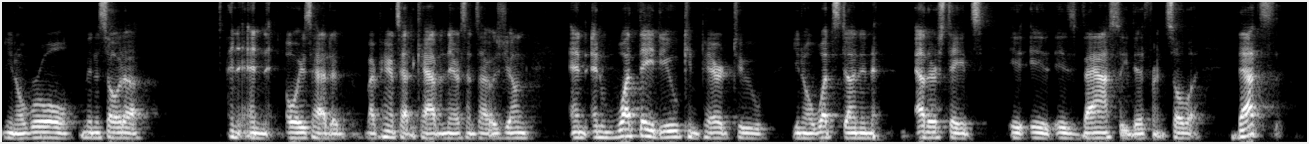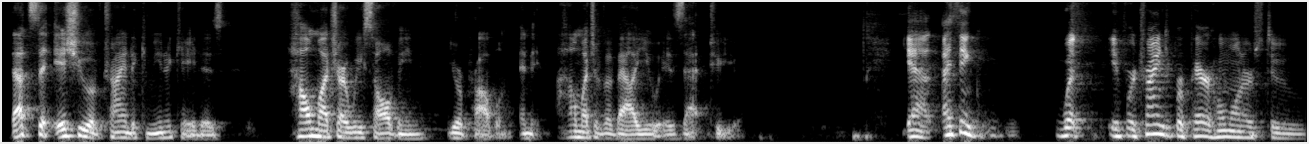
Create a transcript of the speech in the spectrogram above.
you know rural Minnesota, and and always had a my parents had a cabin there since I was young. And and what they do compared to you know what's done in other states is, is vastly different. So that's that's the issue of trying to communicate is how much are we solving your problem and how much of a value is that to you? Yeah i think what if we're trying to prepare homeowners to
